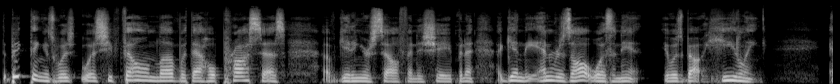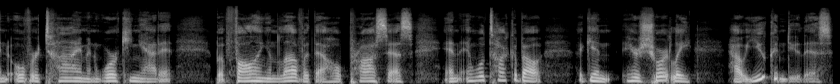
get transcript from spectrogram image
The big thing is was, was she fell in love with that whole process of getting herself into shape. And uh, again, the end result wasn't it. It was about healing and over time and working at it, but falling in love with that whole process. And, and we'll talk about again here shortly how you can do this.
